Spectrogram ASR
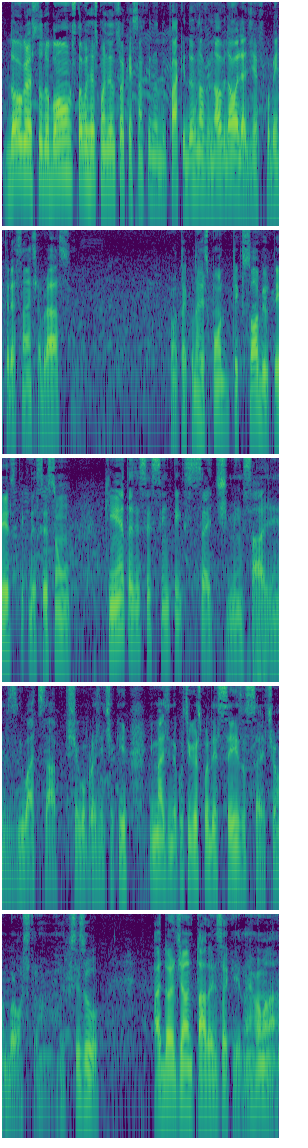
Douglas, tudo bom? Estamos respondendo sua questão aqui do PAC 299. Dá uma olhadinha, ficou bem interessante. Abraço. Pronto, aí quando eu respondo, tem que sobe o texto, tem que descer. São 567 mensagens e WhatsApp que chegou pra gente aqui. Imagina, eu consigo responder 6 ou 7, é uma bosta. Eu preciso adiantada nisso aqui, né? Vamos lá.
